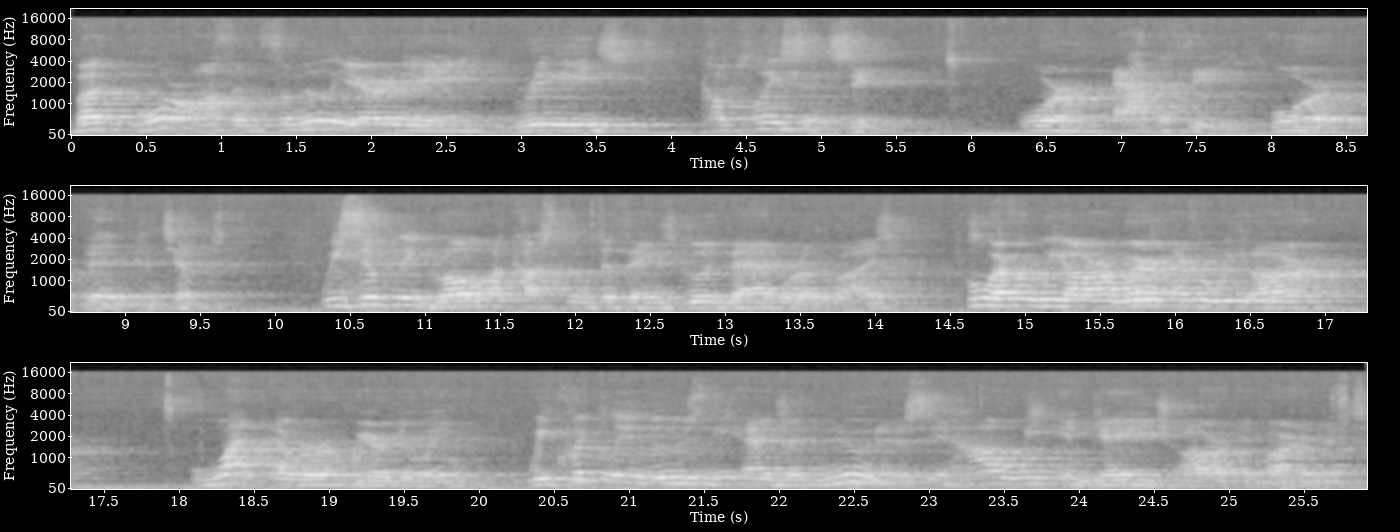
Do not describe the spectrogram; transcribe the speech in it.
But more often, familiarity breeds complacency or apathy more than contempt. We simply grow accustomed to things, good, bad, or otherwise. Whoever we are, wherever we are, whatever we are doing, we quickly lose the edge of newness in how we engage our environment.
